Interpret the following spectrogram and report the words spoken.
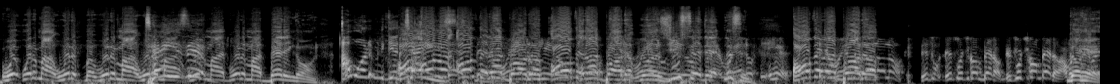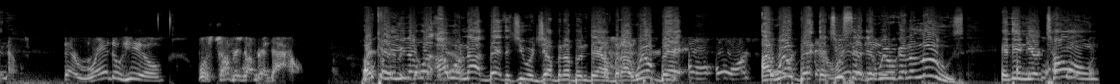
What, what am I? What, but what am I? What am I? What am I? What am I betting on? I want him to get All, all, tased. all that I brought up, all that I brought up was you said that. Listen, all that I brought up. No, no, no. This, this is what you're gonna bet on. This is what you're gonna bet on. Go ahead. you right now, that Randal Hill was jumping up and down. Okay, you know what? I will not bet that you were jumping up and down, but I will bet. Or, or I will bet that you said that we were going to lose. And then your tone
